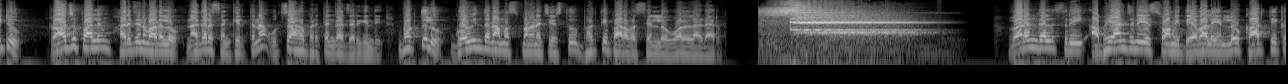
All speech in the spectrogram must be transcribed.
ఇటు రాజుపాలెం హరిజనవాడలో నగర సంకీర్తన ఉత్సాహభరితంగా జరిగింది. భక్తులు గోవిందనామ స్మరణ చేస్తూ భక్తి పారవస్యంలో ఓలలాడారు. వరంగల్ శ్రీ అభయాంజనేయ స్వామి దేవాలయంలో కార్తీక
